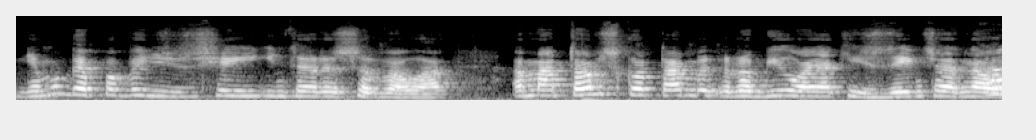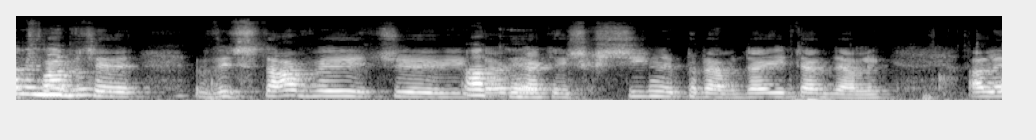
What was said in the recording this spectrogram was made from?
nie mogę powiedzieć, że się jej interesowała. Amatorsko tam robiła jakieś zdjęcia na Ale nie otwarcie wystawy, czy tam Okej. jakieś chrzciny, prawda, i tak dalej. Ale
